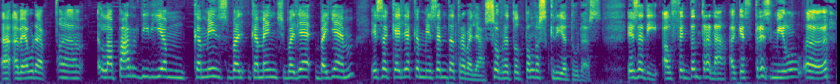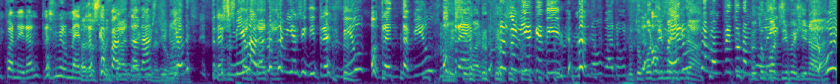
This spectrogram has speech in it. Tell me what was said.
a, a veure, eh, la part, diríem, que, més, ve- que menys veie, veiem és aquella que més hem de treballar, sobretot per les criatures. És a dir, el fet d'entrenar aquests 3.000, eh, quan eren 3.000 metres que fas nedant. Jo, 3.000, ara no eh? sabia si dir 3.000 o 30.000 o Sí, sí, 3. bueno. No sabia què dir de números. No t'ho pots Els imaginar. se m'han fet un No t'ho embolic. pots imaginar, eh? Ui,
